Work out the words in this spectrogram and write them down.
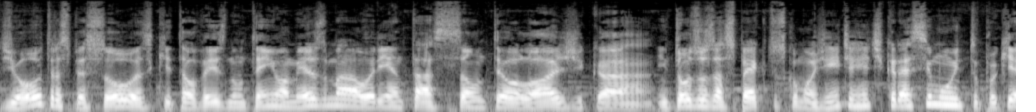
de outras pessoas que talvez não tenham a mesma orientação teológica em todos os aspectos como a gente, a gente cresce muito, porque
